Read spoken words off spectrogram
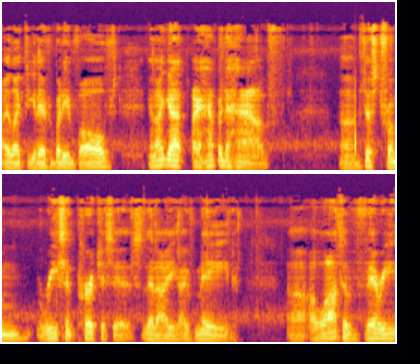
I like to get everybody involved. And I got, I happen to have uh, just from recent purchases that I, I've made. Uh, a lot of very,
